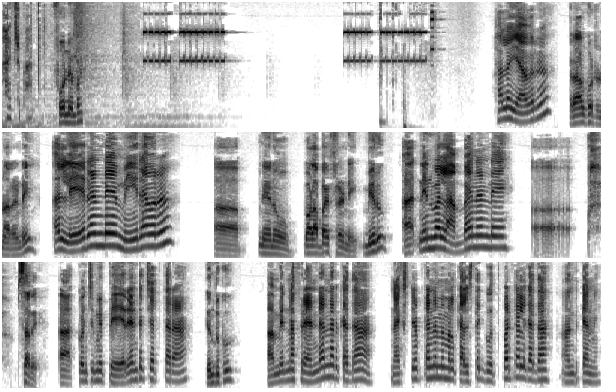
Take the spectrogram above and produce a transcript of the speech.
Hyderabad. Phone number? Hello ఎవరు? రాంకోటున్నారండి ఆ, లేరండి మీరెవరు? ఆ, నేను వాళ్ళ అబ్బాయి ఫ్రెండ్ని. మీరు? ఆ, నేను వాళ్ళ అబ్బాయినండి. ఆ, సరే. ఆ, కొంచెం మీ పేరేంటో చెప్తారా? ఎందుకు? ఆ, మీరు నా ఫ్రెండ్ అన్నారు కదా. నెక్స్ట్ ఎప్పుడైనా మిమ్మల్ని కలిస్తే గుర్తుపట్టాలి కదా అందుకని.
